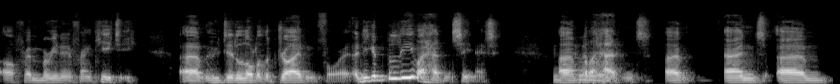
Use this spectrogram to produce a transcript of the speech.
our friend Marino Franchitti, um, who did a lot of the driving for it. And you can believe I hadn't seen it, um, but I hadn't. Um, and um,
